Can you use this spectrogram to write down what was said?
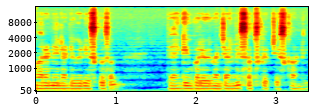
మరిన్ని ఇలాంటి వీడియోస్ కోసం బ్యాంకింగ్ ఫర్ ఎవరి ఛానల్ని సబ్స్క్రైబ్ చేసుకోండి.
